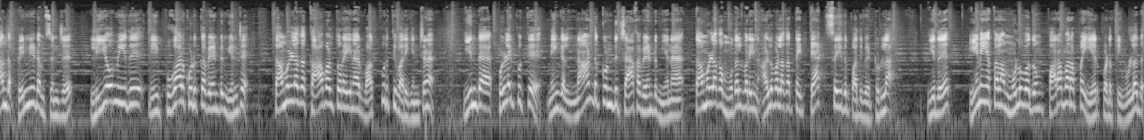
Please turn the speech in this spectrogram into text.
அந்த பெண்ணிடம் சென்று லியோ மீது நீ புகார் கொடுக்க வேண்டும் என்று தமிழக காவல்துறையினர் வற்புறுத்தி வருகின்றனர். இந்த பிழைப்புக்கு நீங்கள் நாண்டு கொண்டு சாக வேண்டும் என தமிழக முதல்வரின் அலுவலகத்தை டேக் செய்து பதிவிட்டுள்ளார் இது இணையதளம் முழுவதும் பரபரப்பை ஏற்படுத்தி உள்ளது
